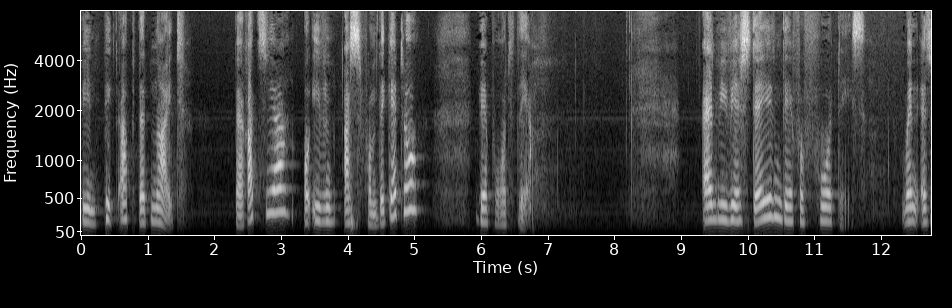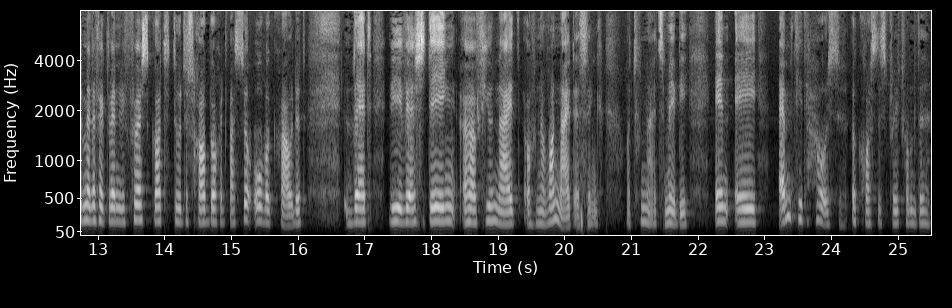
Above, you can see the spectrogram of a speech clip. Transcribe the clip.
been picked up that night by razzia or even us from the ghetto were brought there. And we were staying there for four days. When, as a matter of fact, when we first got to the Schouwburg, it was so overcrowded that we were staying a few nights, or no, one night, I think, or two nights maybe, in a emptied house across the street from the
